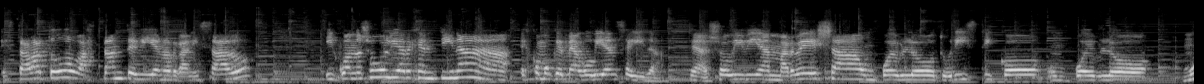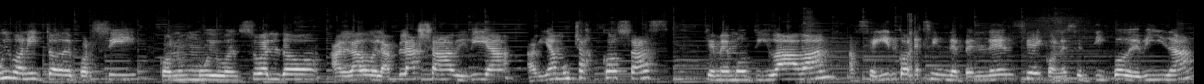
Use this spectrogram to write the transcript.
estaba todo bastante bien organizado. Y cuando yo volví a Argentina es como que me agobié enseguida. O sea, yo vivía en Marbella, un pueblo turístico, un pueblo muy bonito de por sí, con un muy buen sueldo, al lado de la playa vivía, había muchas cosas que me motivaban a seguir con esa independencia y con ese tipo de vida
